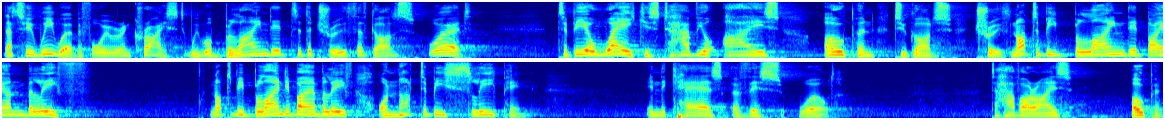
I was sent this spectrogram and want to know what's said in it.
That's who we were before we were in Christ. We were blinded to the truth of God's word. To be awake is to have your eyes open to God's truth, not to be blinded by unbelief, not to be blinded by unbelief, or not to be sleeping in the cares of this world. To have our eyes open,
